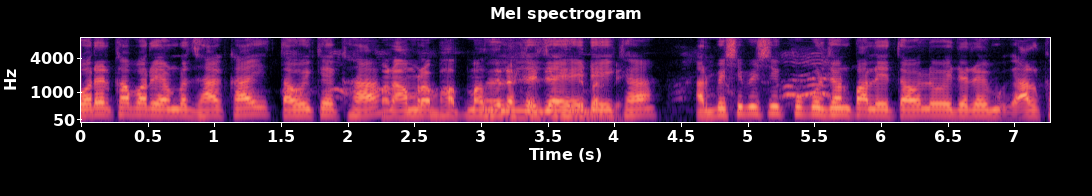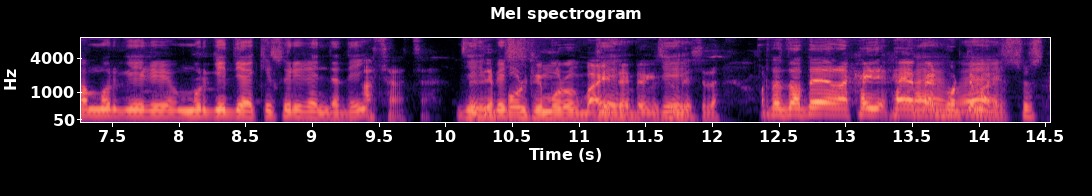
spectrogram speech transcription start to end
ঘরের খাবারে আমরা যা খাই তা ওইকে খা। মানে আমরা ভাত মাছ যেটা খাই এটাই খা। আর বেশি বেশি কুকুর জন পালে তাহলে ওইটার আলকা মুরগির মুরগি দিয়ে খিচুড়ি রান্দা দেই। আচ্ছা আচ্ছা। জি, পোল্ট্রি মুরগ বা এই টাইপের কিছু বেশি অর্থাৎ যাতে খাই খায় পেট ভরতে হ্যাঁ, পারে সুস্থ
